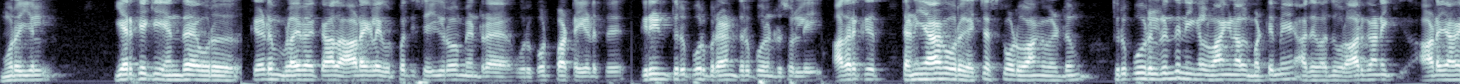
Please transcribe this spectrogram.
முறையில் இயற்கைக்கு எந்த ஒரு கேடும் விளைவிக்காத ஆடைகளை உற்பத்தி செய்கிறோம் என்ற ஒரு கோட்பாட்டை எடுத்து கிரீன் திருப்பூர் பிராண்ட் திருப்பூர் என்று சொல்லி அதற்கு தனியாக ஒரு ஹெச்எஸ் கோடு வாங்க வேண்டும். திருப்பூரிலிருந்து நீங்கள் வாங்கினால் மட்டுமே அது வந்து ஒரு ஆர்கானிக் ஆடையாக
